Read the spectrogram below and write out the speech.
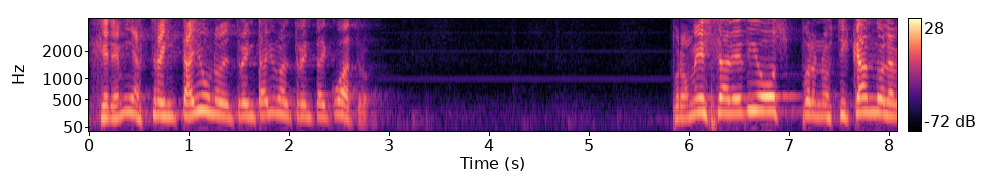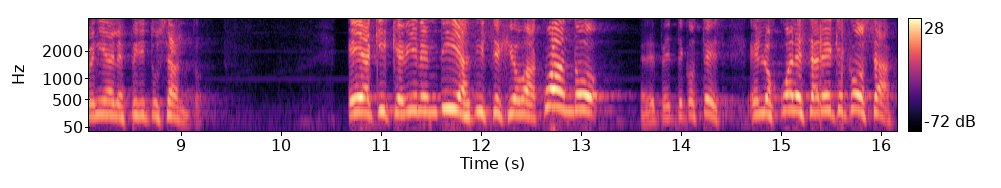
Jeremías 31 del 31 al 34. Promesa de Dios pronosticando la venida del Espíritu Santo. He aquí que vienen días, dice Jehová. ¿Cuándo? En el Pentecostés. En los cuales haré qué cosa?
